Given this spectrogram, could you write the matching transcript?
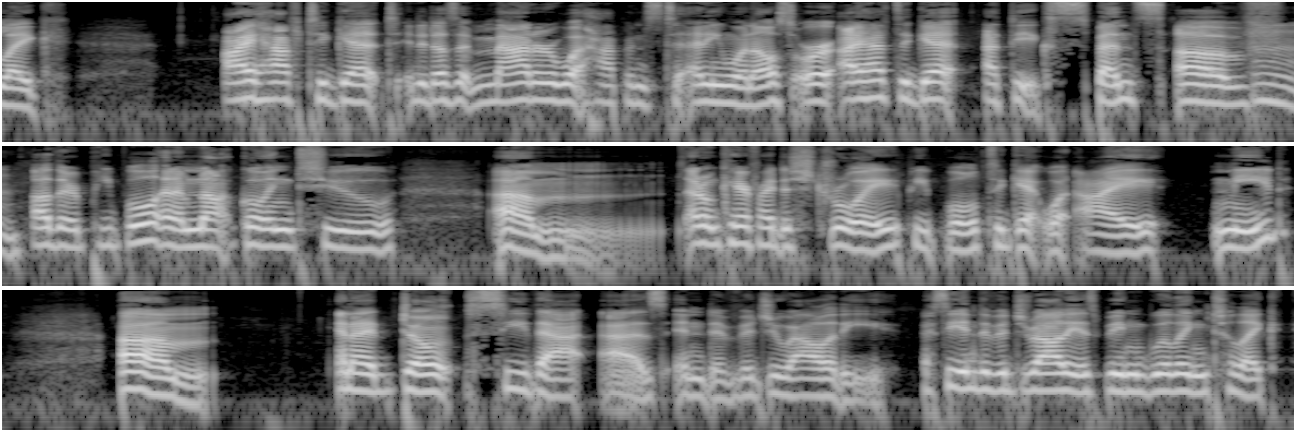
like I have to get, and it doesn't matter what happens to anyone else, or I have to get at the expense of other people, and I'm not going to, um, I don't care if I destroy people to get what I need. Um, and I don't see that as individuality. I see individuality as being willing to like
